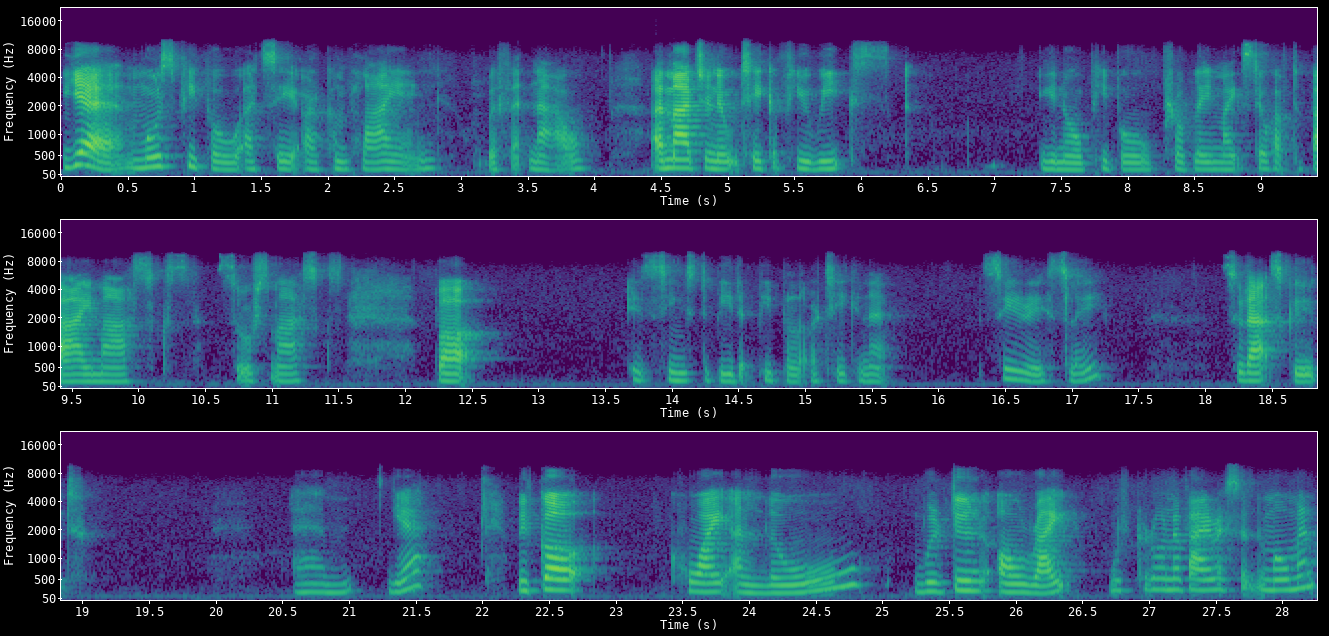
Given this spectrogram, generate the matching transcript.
yeah, most people I'd say are complying with it now. I imagine it will take a few weeks. You know, people probably might still have to buy masks, source masks, but it seems to be that people are taking it seriously. So that's good. Um, yeah, we've got quite a low. We're doing all right with coronavirus at the moment.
